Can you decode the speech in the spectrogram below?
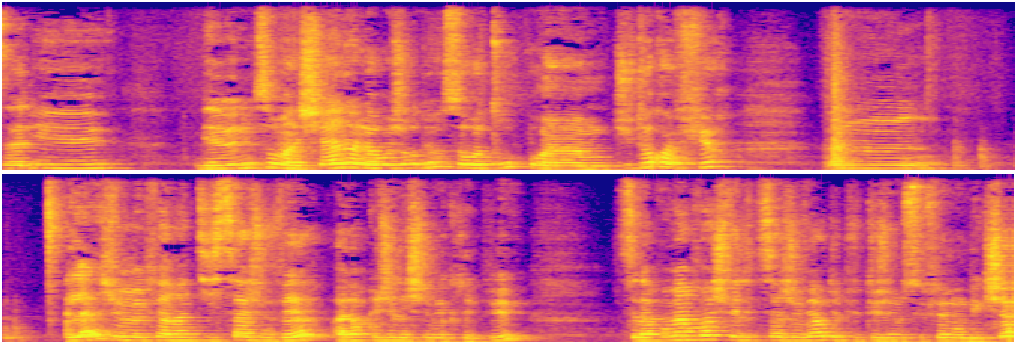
Salut Bienvenue sur ma chaîne. Alors aujourd'hui on se retrouve pour un tuto coiffure. Hum, là je vais me faire un tissage ouvert alors que j'ai les cheveux crépus. C'est la première fois que je fais des tissages ouverts depuis que je me suis fait mon Big Shop.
